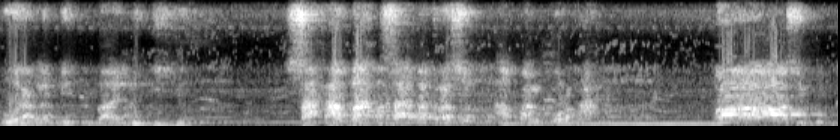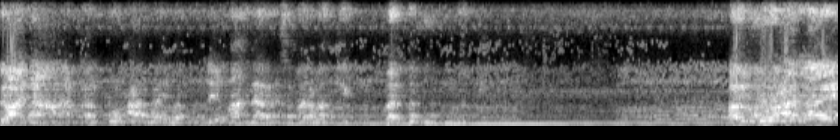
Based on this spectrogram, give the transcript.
Kurang lebih balu iyu sahabat-sahabat Rasul hafal Quran. Masih beganya Al-Quran lah di mana sama makin berbuku Al-Quran lain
